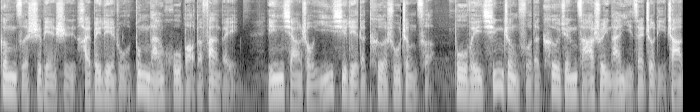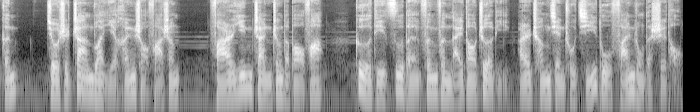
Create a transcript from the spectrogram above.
庚子事变时还被列入东南互保的范围，因享受一系列的特殊政策，不为清政府的苛捐杂税，难以在这里扎根。就是战乱也很少发生，反而因战争的爆发，各地资本纷纷来到这里，而呈现出极度繁荣的势头。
